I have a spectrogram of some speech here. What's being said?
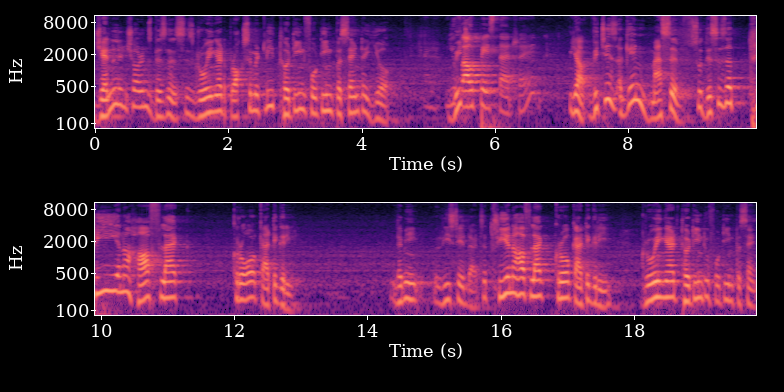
general insurance business is growing at approximately 13, 14% a year. You've Which- outpaced that, right? Yeah, which is again massive. So this is a three and a half lakh crore category. Let me restate that. It's a three and a half lakh crore category growing at 13 to 14 percent.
